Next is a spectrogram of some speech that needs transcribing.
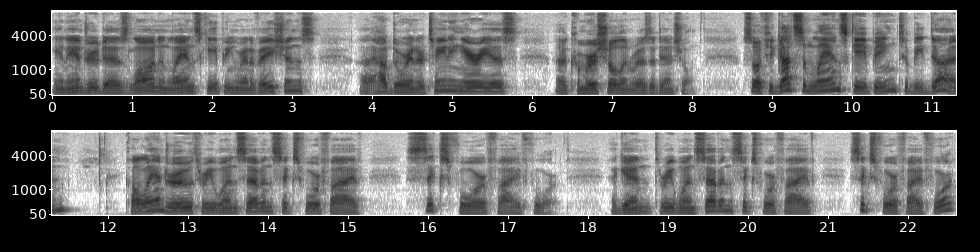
And Andrew does lawn and landscaping renovations, uh, outdoor entertaining areas, uh, commercial and residential. So if you got some landscaping to be done, Call Andrew 317 645 6454. Again, 317 645 6454.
